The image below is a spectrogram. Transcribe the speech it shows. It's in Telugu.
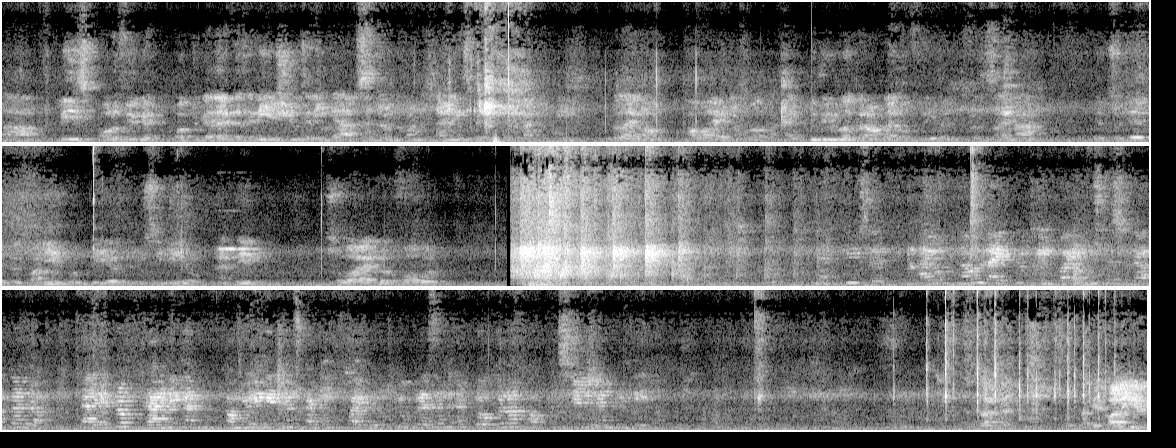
Uh, please, all of you get work together. If there's any issues, any gaps in terms of understanding, especially with faculty, because I know how IITs work. I, we will work around that hopefully with Saina, with Sujay, with Funny be here, the CEO, and Dave. So I look forward Thank you, sir. I would now like to invite Mr. Sudhakar Rao, Director of Branding and Communications at ICFI Group, to present a token of get money in.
